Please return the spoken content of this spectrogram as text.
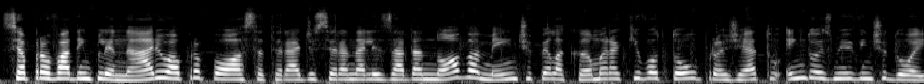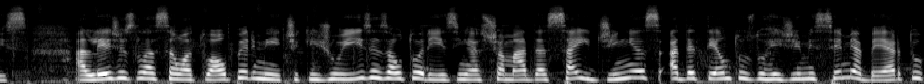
Se aprovada em plenário, a proposta terá de ser analisada novamente pela Câmara, que votou o projeto em 2022. A legislação atual permite que juízes autorizem as chamadas saidinhas a detentos do regime semiaberto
